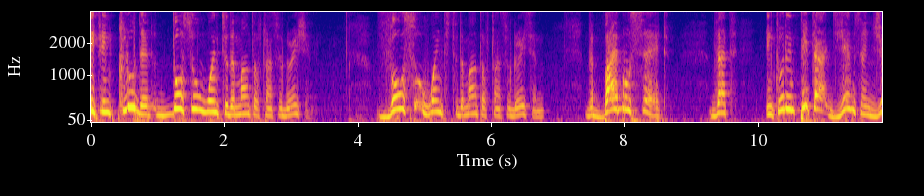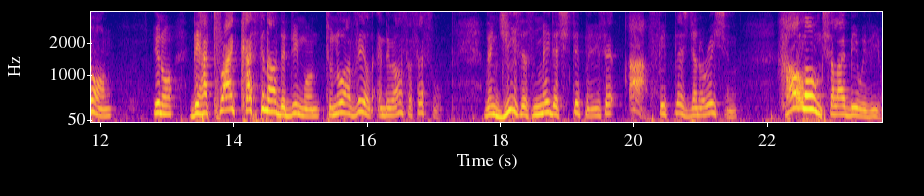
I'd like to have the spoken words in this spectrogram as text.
it included those who went to the Mount of Transfiguration. Those who went to the Mount of Transfiguration, the Bible said that, including Peter, James, and John, you know, they had tried casting out the demon to no avail and they were unsuccessful. Then Jesus made a statement. He said, Ah, faithless generation, how long shall I be with you?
